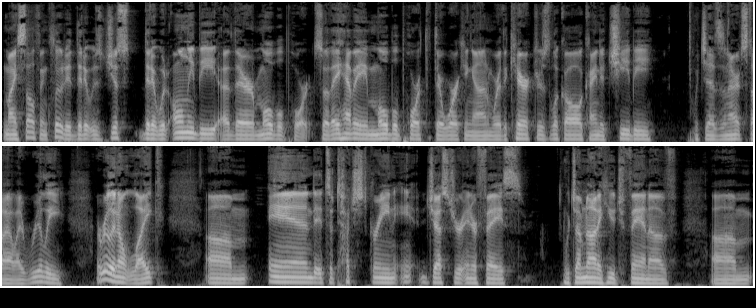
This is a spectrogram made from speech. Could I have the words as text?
myself included, that it was just that it would only be uh, their mobile port. So they have a mobile port that they're working on where the characters look all kind of chibi, which as an art style I really, I really don't like. Um, and it's a touchscreen gesture interface, which I'm not a huge fan of. Um,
